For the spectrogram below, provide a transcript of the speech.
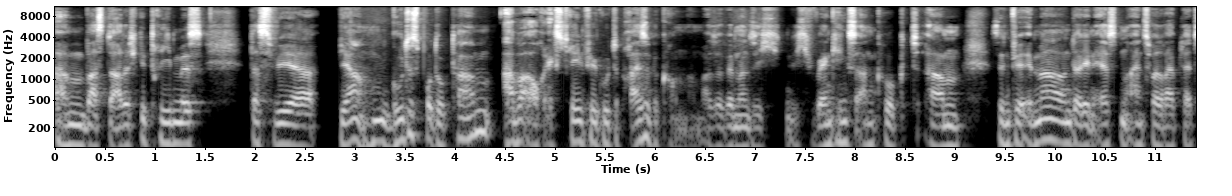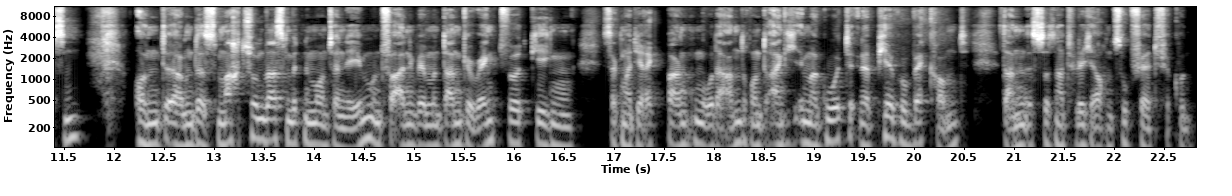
ähm, was dadurch getrieben ist, dass wir ja, ein gutes Produkt haben, aber auch extrem viel gute Preise bekommen haben. Also wenn man sich, sich Rankings anguckt, ähm, sind wir immer unter den ersten ein, zwei, drei Plätzen. Und ähm, das macht schon was mit einem Unternehmen. Und vor allem, wenn man dann gerankt wird gegen, sag mal, Direktbanken oder andere und eigentlich immer gut in der Peer Group wegkommt, dann ist das natürlich auch ein Zugpferd für Kunden.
